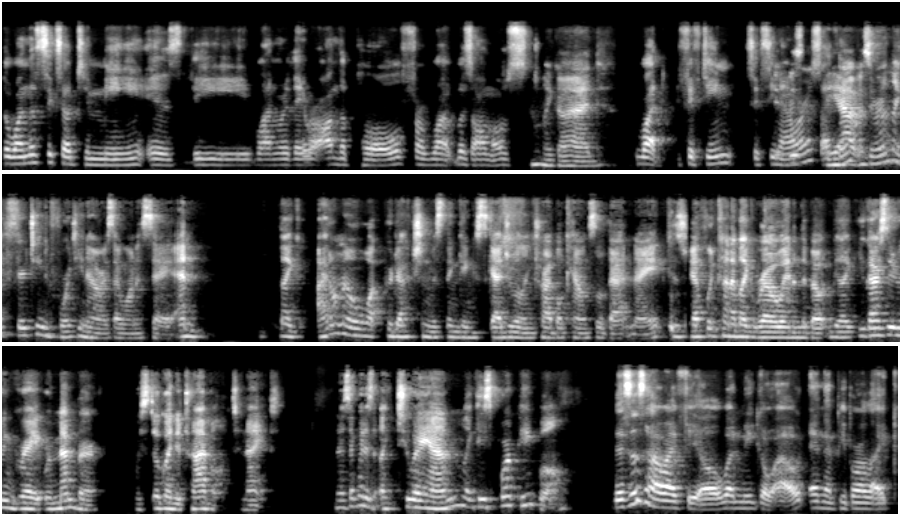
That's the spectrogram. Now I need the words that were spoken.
the one that sticks out to me is the one where they were on the pole for what was almost Oh my god. what 15 16 It was- hours I yeah, think? it was around like 13 to 14 hours, I want to say. And like, I don't know what production was thinking scheduling tribal council that night because Jeff would kind of like row in in the boat and be like, You guys are doing great. Remember, we're still going to tribal tonight. And I was like, What is it, like 2 a.m.? Like, these poor people. This is how I feel when we go out and then people are like,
